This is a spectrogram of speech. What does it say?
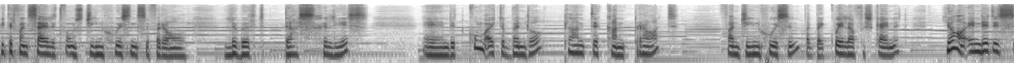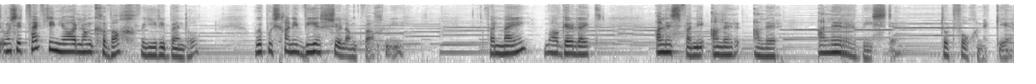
Pieter van Sail het vir ons Jean Gosen se verhaal Libert Das gelees. En dit kom uit 'n bundel Plante kan praat van Jean Gosen wat by Kwela verskyn het. Ja, en dit is ons het 15 jaar lank gewag vir hierdie bundel. Hoop ons gaan nie weer so lank wag nie. Van my, Margolite, alles van die aller aller allerbeste. Tot volgende keer.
